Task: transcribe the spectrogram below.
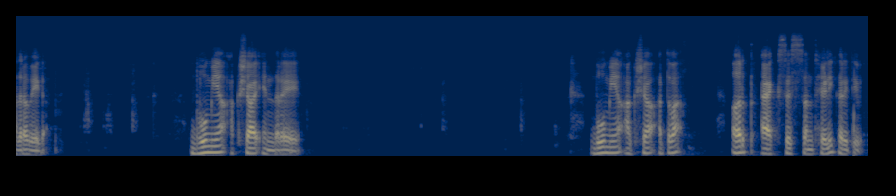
ಅದರ ವೇಗ. ಭೂಮಿಯ ಅಕ್ಷ ಎಂದರೆ ಭೂಮಿಯ ಅಕ್ಷ ಅಥವಾ ಅರ್ತ್ ಆಕ್ಸಿಸ್ ಅಂತ ಹೇಳಿ ಕರಿತೀವಿ.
